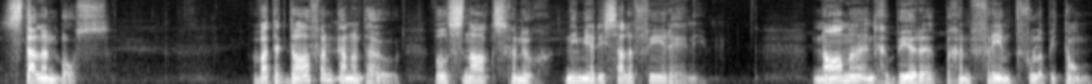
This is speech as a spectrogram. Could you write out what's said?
Stellenbos. Wat ek daarvan kan onthou, wil snaaks genoeg nie meer dieselfde vuur hê nie. Name en gebeure begin vreemd voel op die tong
